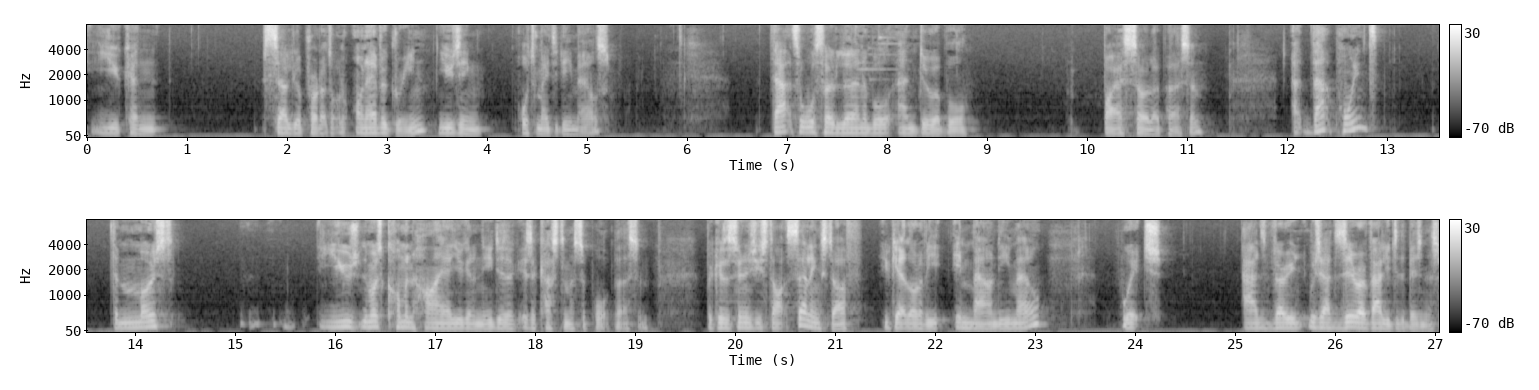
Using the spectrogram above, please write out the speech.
you can sell your product on, on Evergreen using automated emails. That's also learnable and doable by a solo person. At that point, the most the most common hire you're going to need is a, is a customer support person because as soon as you start selling stuff, you get a lot of e- inbound email, which adds very which adds zero value to the business.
